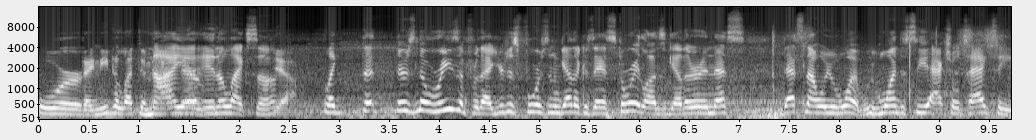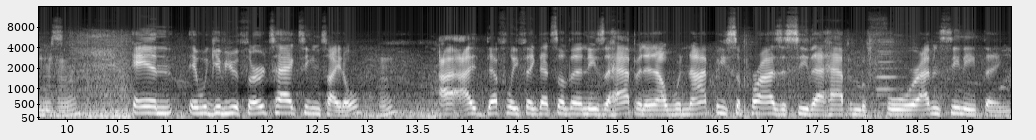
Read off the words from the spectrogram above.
Or they need to let them their- and Alexa. Yeah. Like th- there's no reason for that. You're just forcing them together because they have storylines together, and that's that's not what we want. We want to see actual tag teams, Mm-hmm. and it would give you a third tag team title. I, I definitely think that's something that needs to happen, and I would not be surprised to see that happen before. I haven't seen anything.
